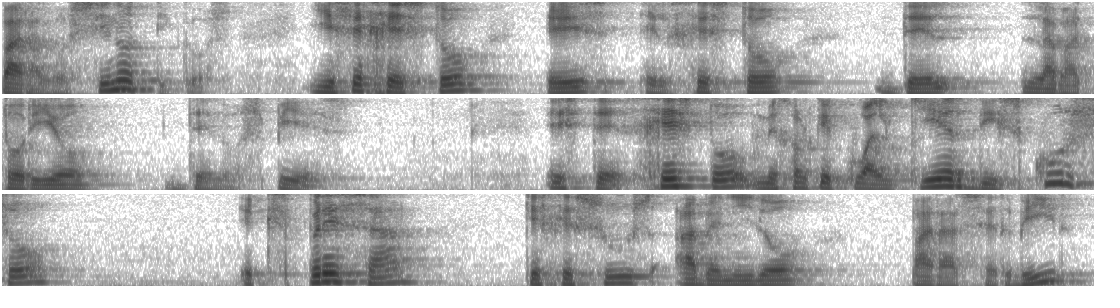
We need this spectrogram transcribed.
para los sinópticos. Y ese gesto es el gesto del lavatorio de los pies. Este gesto, mejor que cualquier discurso, expresa que Jesús ha venido para servir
